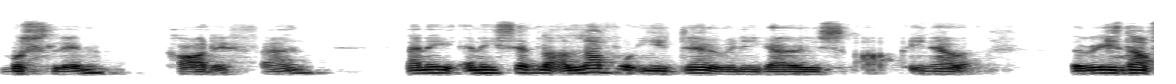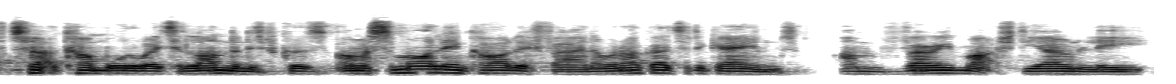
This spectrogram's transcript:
Muslim, Cardiff fan, and he and he said, "Look, I love what you do." And he goes, uh, "You know." The reason I've t- come all the way to London is because I'm a Somalian Cardiff fan, and when I go to the games, I'm very much the only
